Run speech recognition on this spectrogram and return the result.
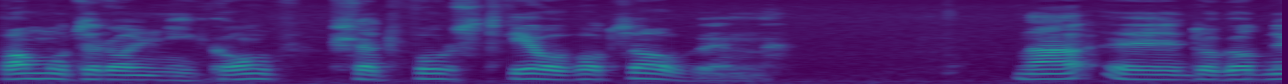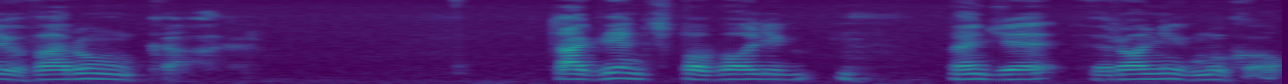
pomóc rolnikom w przetwórstwie owocowym na y, dogodnych warunkach. Tak więc powoli będzie rolnik mógł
